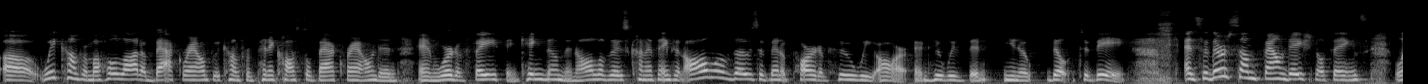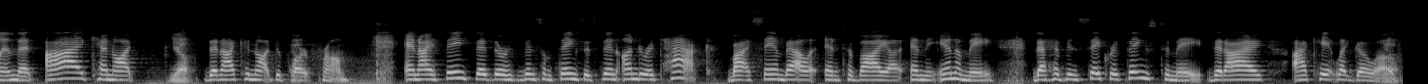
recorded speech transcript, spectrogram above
uh, we come from a whole lot of backgrounds. We come from Pentecostal background and, and Word of Faith and Kingdom and all of those kind of things. And all of those have been a part of who we are and who we've been, you know, built to be. And so there's some foundational things, Lynn, that I cannot Yeah. that I cannot depart from. And I think that there has been some things that's been under attack by Sanballat and Tobiah and the enemy that have been sacred things to me that I I can't let go of. Yeah.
